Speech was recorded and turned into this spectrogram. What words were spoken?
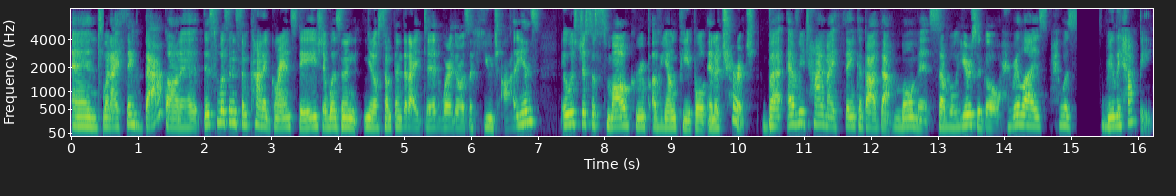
And when I think back on it, this wasn't some kind of grand stage. It wasn't, you know, something that I did where there was a huge audience. It was just a small group of young people in a church. But every time I think about that moment several years ago, I realized I was really happy.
